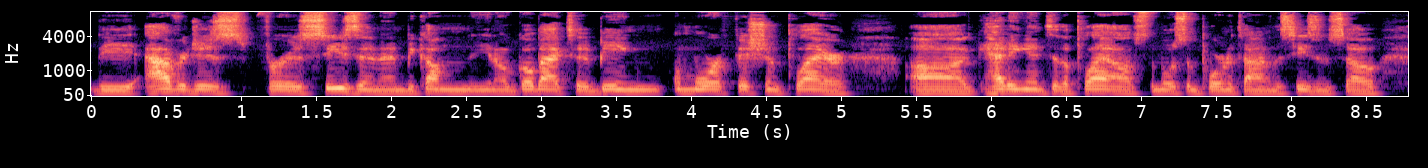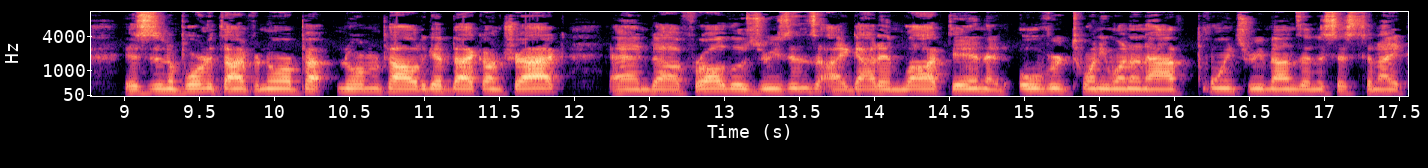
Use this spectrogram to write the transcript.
the averages for his season and become, you know, go back to being a more efficient player uh, heading into the playoffs, the most important time of the season. So this is an important time for Norman, Powell to get back on track. And uh, for all those reasons, I got him locked in at over 21 and a half points, rebounds, and assists tonight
